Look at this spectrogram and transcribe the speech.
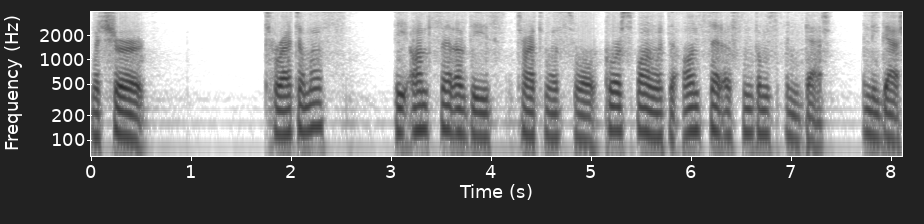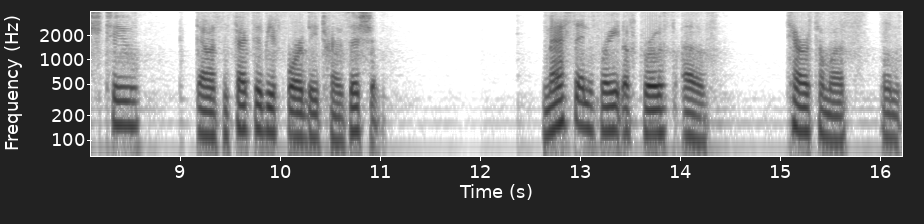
mature teratomas the onset of these teratomas will correspond with the onset of symptoms in dash in the dash two that was infected before the transition. Mass and rate of growth of teratomas in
